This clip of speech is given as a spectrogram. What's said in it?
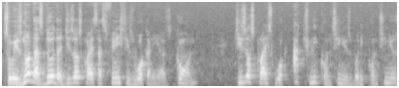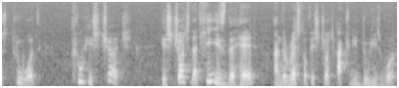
So it's not as though that Jesus Christ has finished his work and he has gone. Jesus Christ's work actually continues, but it continues through what? Through his church. His church that he is the head and the rest of his church actually do his work.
